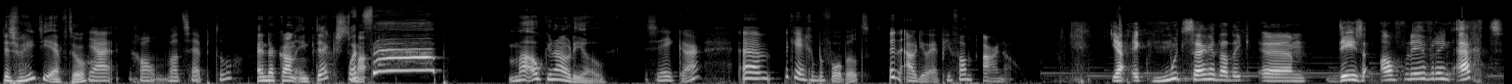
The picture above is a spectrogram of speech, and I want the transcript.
Dus hoe heet die app toch? Ja, gewoon WhatsApp, toch? En dat kan in tekst, maar, WhatsApp! maar ook in audio. Zeker. Ehm, we kregen bijvoorbeeld een audio-appje van Arno. Ja, ik moet zeggen dat ik ehm, deze aflevering echt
